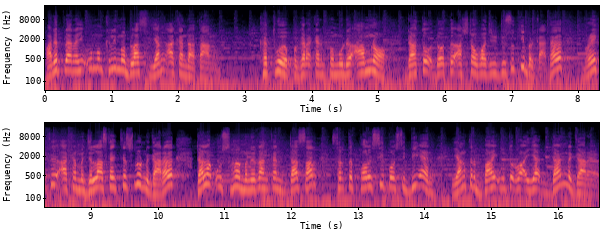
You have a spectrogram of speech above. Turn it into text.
pada pilihan raya umum ke-15 yang akan datang. Ketua Pergerakan Pemuda AMNO, Datuk Dr. Ashraf Wajidi Dusuki berkata mereka akan menjelaskan ke seluruh negara dalam usaha menerangkan dasar serta polisi-polisi BN yang terbaik untuk rakyat dan negara.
